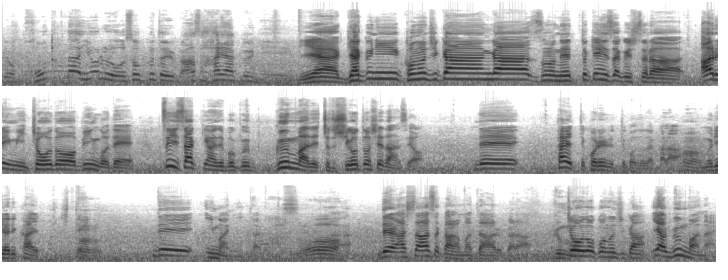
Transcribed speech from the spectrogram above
でもこんな夜遅くというか朝早くに。いや逆にこの時間がそのネット検索したらある意味ちょうどビンゴでついさっきまで僕群馬でちょっと仕事をしてたんですよ。で帰ってこれるってことだから、うん。無理やり帰ってきて、うん。で今に至るんです。そう。で明日朝からまたあるからちょうどこの時間。いや群馬はない。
